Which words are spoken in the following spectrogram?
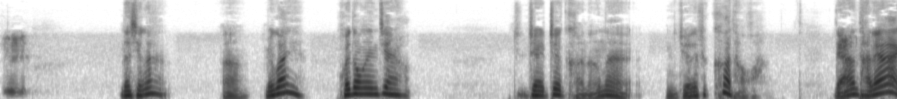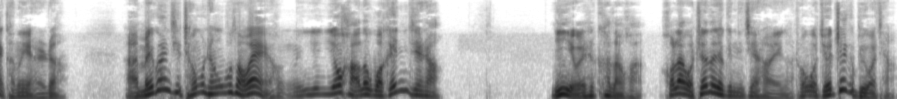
嗯。那行啊，啊，没关系，回头我给你介绍。这这可能呢。你觉得是客套话，俩人谈恋爱可能也是这，啊，没关系，成不成无所谓，有好的我给你介绍。你以为是客套话，后来我真的就给你介绍一个，说我觉得这个比我强，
